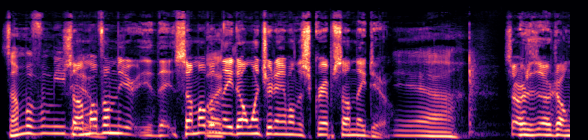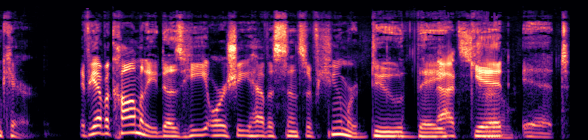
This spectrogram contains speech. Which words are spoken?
some of them you Some do. of them, you're, they, some of them they don't want your name on the script. Some they do, Yeah. so or, or don't care. If you have a comedy, does he or she have a sense of humor? Do they That's get true. it?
